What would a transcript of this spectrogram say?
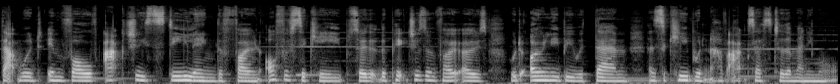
that would involve actually stealing the phone off of Saqib so that the pictures and photos would only be with them and Saqib wouldn't have access to them anymore.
